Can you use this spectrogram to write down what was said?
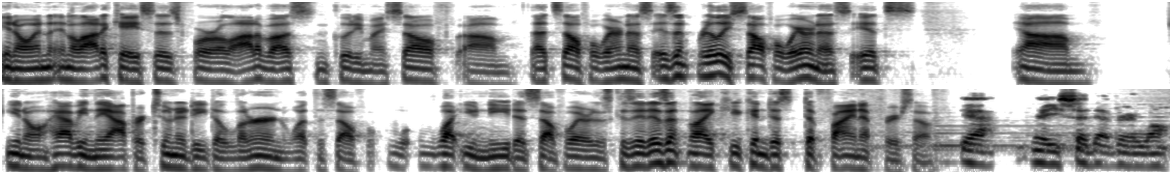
you know, in, in a lot of cases, for a lot of us, including myself, um, that self awareness isn't really self awareness. It's, um, you know, having the opportunity to learn what the self, what you need as self awareness, because it isn't like you can just define it for yourself. Yeah, yeah, you said that very well.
